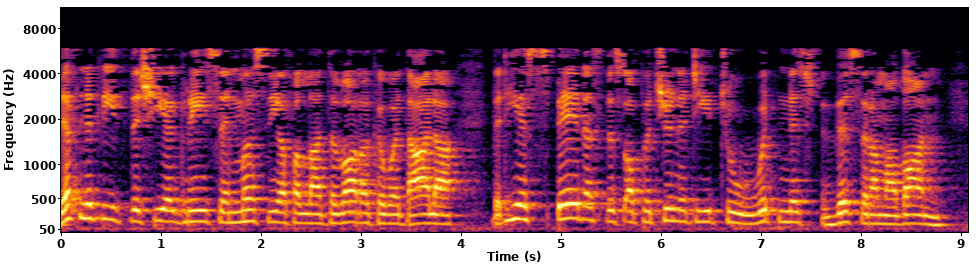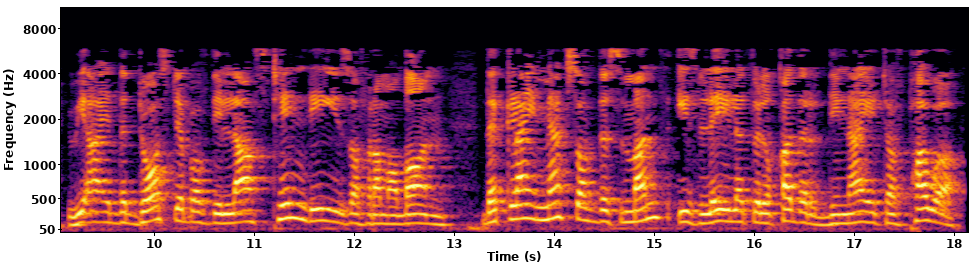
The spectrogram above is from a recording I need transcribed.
Definitely it's the sheer grace and mercy of Allah Tabaraka wa Ta'ala that He has spared us this opportunity to witness this Ramadan. We are at the doorstep of the last 10 days of Ramadan. The climax of this month is Laylatul Qadr, the night of power,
